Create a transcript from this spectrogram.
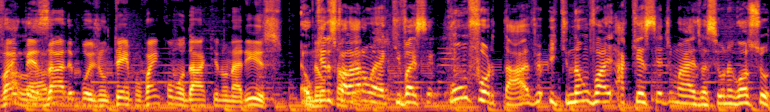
Vai falaram. pesar depois de um tempo? Vai incomodar aqui no nariz? É, o não que eles sabemos. falaram é que vai ser confortável e que não vai aquecer demais. Vai ser um negócio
